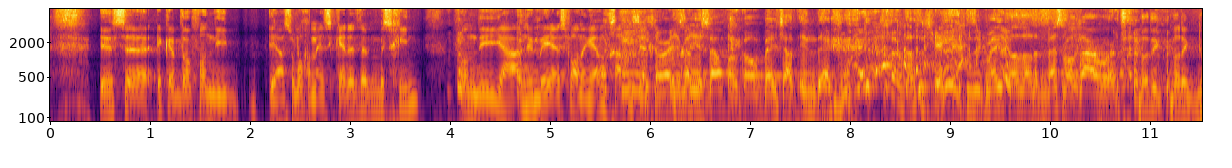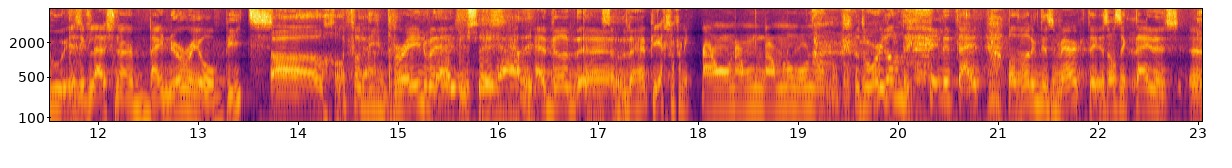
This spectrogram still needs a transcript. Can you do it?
is ik heb dan van die... Ja, sommige mensen kennen het misschien. Van die, ja, nu ben jij in spanning, hè? Wat gaat hij zeggen? Maar je bent jezelf ook al een beetje aan het indekken. dat is, dus ik weet al dat het best wel raar wordt. wat, ik, wat ik doe, is ik luister naar binaural beats. Oh god. Van ja. die brainwaves. ja, die- en dan, dan heb je echt zo van die... Dat hoor je dan de hele tijd. Want wat ik dus merkte is als ik tijdens eh,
